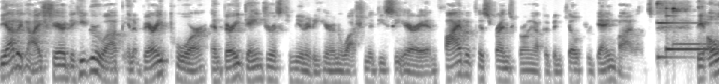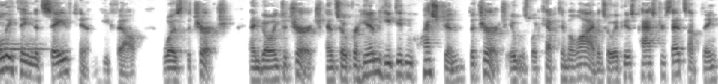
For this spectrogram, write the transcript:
The other guy shared that he grew up in a very poor and very dangerous community here in the Washington, D.C. area, and five of his friends growing up had been killed through gang violence. The only thing that saved him, he felt, was the church and going to church. And so for him, he didn't question the church. It was what kept him alive. And so if his pastor said something,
